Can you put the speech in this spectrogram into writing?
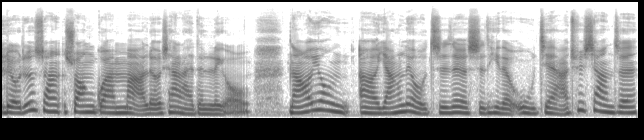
柳就是双双关嘛，留下来的留，然后用呃杨柳枝这个实体的物件啊，去象征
